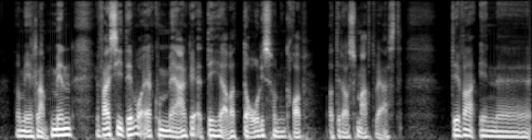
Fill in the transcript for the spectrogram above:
Det var mere klamt. Men jeg vil faktisk sige, det hvor jeg kunne mærke, at det her var dårligst for min krop, og det der også smagte værst, det var en, øh,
